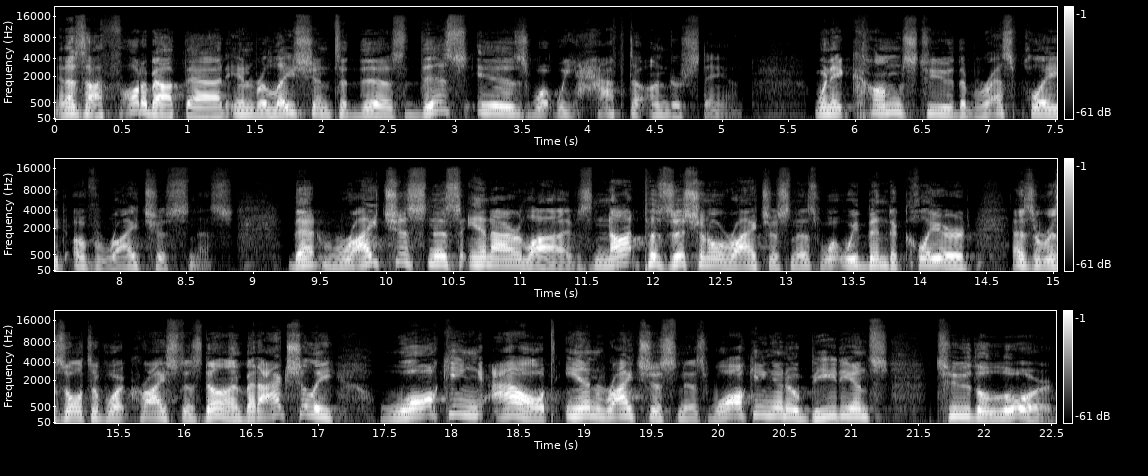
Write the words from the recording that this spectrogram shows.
And as I thought about that in relation to this, this is what we have to understand when it comes to the breastplate of righteousness that righteousness in our lives, not positional righteousness, what we've been declared as a result of what Christ has done, but actually walking out in righteousness, walking in obedience to the Lord.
